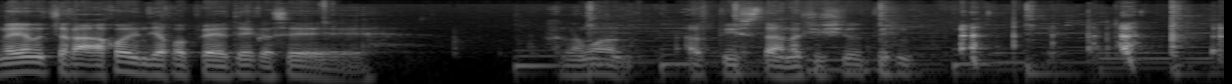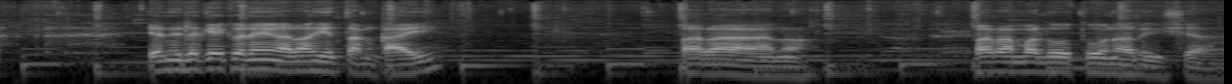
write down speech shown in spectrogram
ngayon at saka ako, hindi ako pwede kasi, alam mo, artista, nagsishooting. Yan, nilagay ko na yung, ano, yung tangkay para, ano, para maluto na rin siya.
